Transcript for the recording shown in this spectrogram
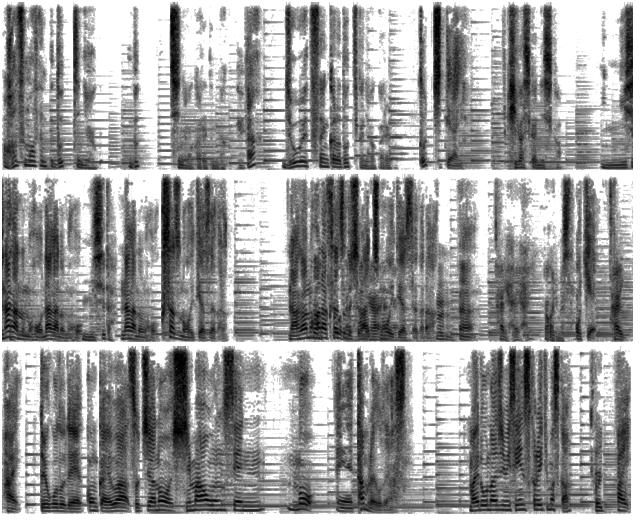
あすいませんってどっちにどっちに分かれるんだっけ？あ上越線からどっちかに分かれる？どっちって何？東か西か西か長野の方、長野の方。西だ長野の方、草津の方行くやつだから。長野原草津口のあっちの方行くやつだから。うんうん。はいはいはいわかりました OK。はいはい。ということで、今回はそちらの島温泉の、えー、田村でございます。毎度おなじみセンスからいきますか？はい。はい。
